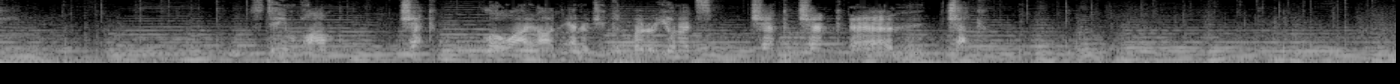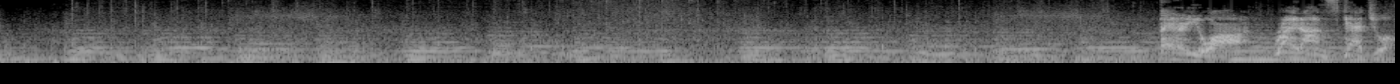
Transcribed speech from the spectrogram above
Steam pump, check. Low ion energy converter units, check, check, and check. There you are, right on schedule.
